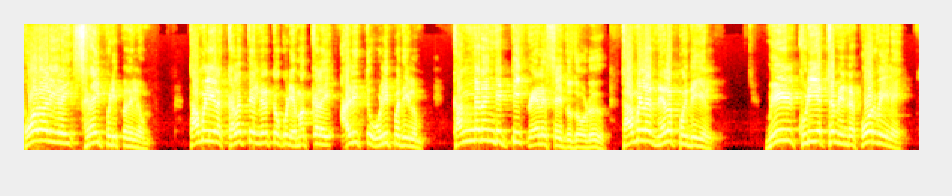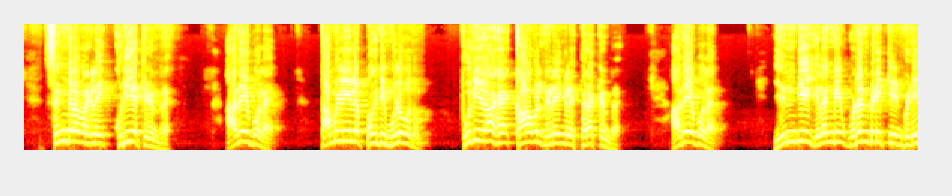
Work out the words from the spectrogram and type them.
போராளிகளை சிறைப்பிடிப்பதிலும் தமிழீழ களத்தில் நிற்கக்கூடிய மக்களை அழித்து ஒழிப்பதிலும் கங்கணங்கட்டி வேலை செய்ததோடு தமிழர் நிலப்பகுதியில் மீள் குடியேற்றம் என்ற போர்வையிலே சிங்களவர்களை குடியேற்றுகின்ற அதே போல தமிழீழ பகுதி முழுவதும் புதிதாக காவல் நிலையங்களை திறக்கின்ற அதே போல இந்திய இலங்கை உடன்படிக்கையின்படி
